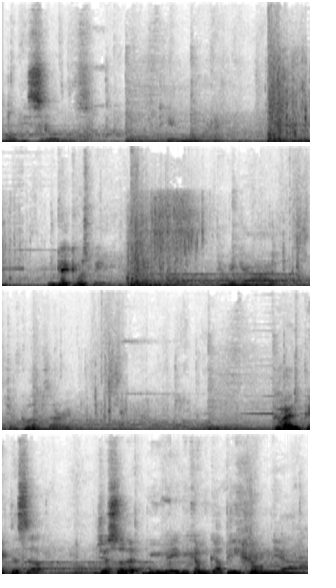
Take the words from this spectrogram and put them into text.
roll these skulls to get more. We got Ghost Baby. And we got two gloves, alright. Go ahead and pick this up. Just so that we may become Guppy on the, uh,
